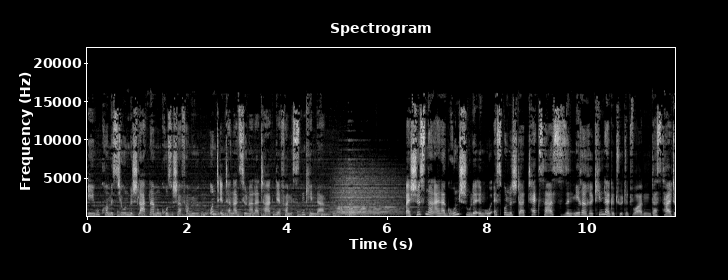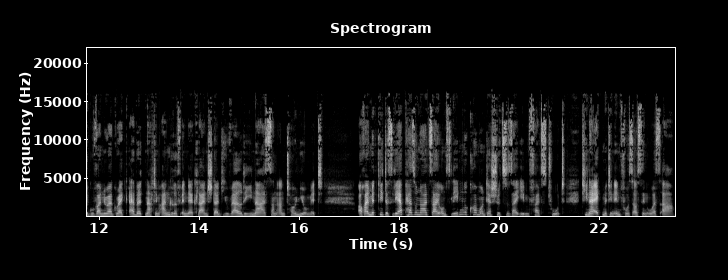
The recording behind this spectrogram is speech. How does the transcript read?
EU-Kommission Beschlagnahmung russischer Vermögen und internationaler Tag der vermissten Kinder. Bei Schüssen an einer Grundschule im US-Bundesstaat Texas sind mehrere Kinder getötet worden. Das teilte Gouverneur Greg Abbott nach dem Angriff in der kleinen Stadt Uvalde nahe San Antonio mit. Auch ein Mitglied des Lehrpersonals sei ums Leben gekommen und der Schütze sei ebenfalls tot. Tina Eck mit den Infos aus den USA.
